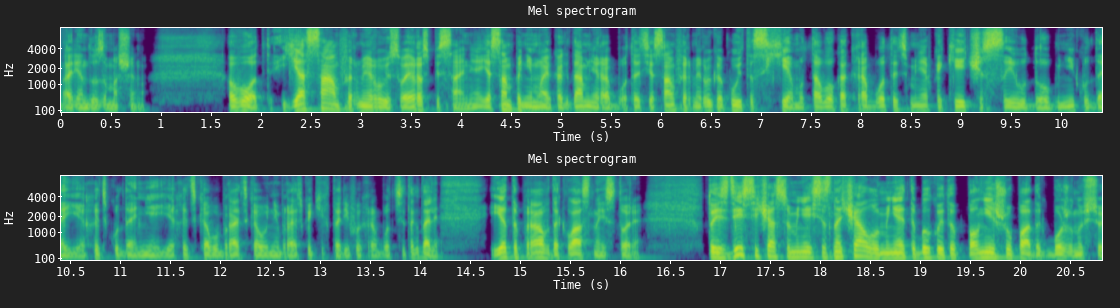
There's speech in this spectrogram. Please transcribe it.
аренду за машину. Вот. Я сам формирую свое расписание, я сам понимаю, когда мне работать, я сам формирую какую-то схему того, как работать мне, в какие часы удобнее, куда ехать, куда не ехать, кого брать, кого не брать, в каких тарифах работать и так далее. И это, правда, классная история. То есть здесь сейчас у меня, если сначала у меня это был какой-то полнейший упадок, боже, ну все,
